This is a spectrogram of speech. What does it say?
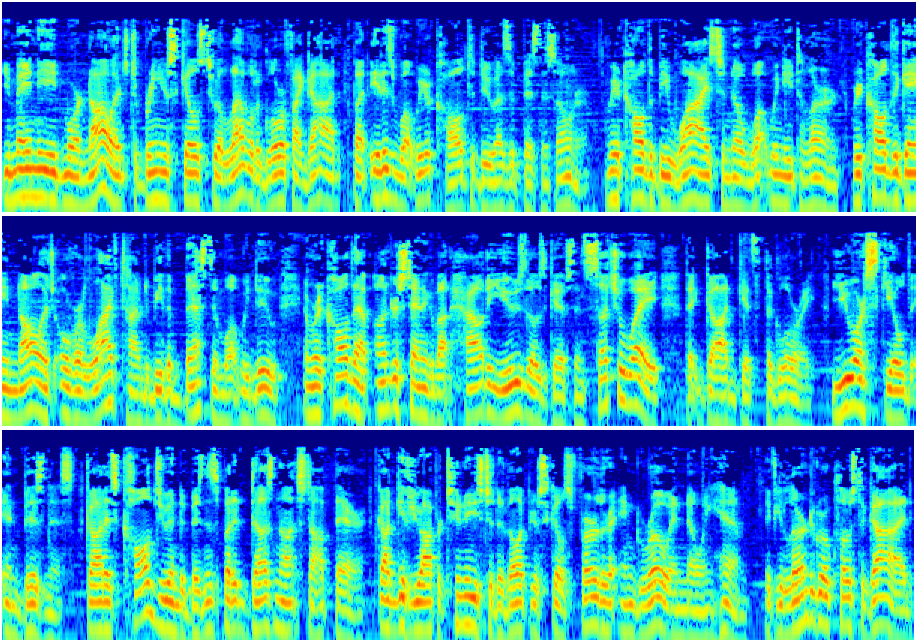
You may need more knowledge to bring your skills to a level to glorify God, but it is what we are called to do as a business owner. We are called to be wise to know what we need to learn. We're called to gain knowledge over a lifetime to be the best in what we do, and we're called to have understanding about how to use those gifts in such a way that God gets the glory. You are skilled in business. God has called you into business, but it does not stop there. God gives you opportunities to develop your skills further and grow in knowing Him. If you learn to grow close to God,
